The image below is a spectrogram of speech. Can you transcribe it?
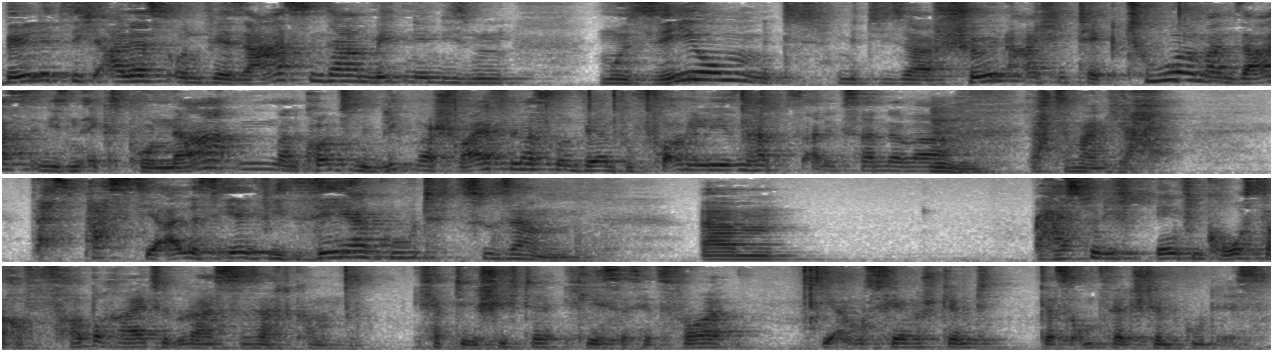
bildet sich alles und wir saßen da mitten in diesem Museum mit, mit dieser schönen Architektur. Man saß in diesen Exponaten, man konnte den Blick mal schweifen lassen und während du vorgelesen hattest, Alexander, war, Mhm. dachte man, ja, das passt hier alles irgendwie sehr gut zusammen. Ähm, hast du dich irgendwie groß darauf vorbereitet oder hast du gesagt, komm, ich habe die Geschichte, ich lese das jetzt vor, die Atmosphäre stimmt, das Umfeld stimmt, gut ist.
